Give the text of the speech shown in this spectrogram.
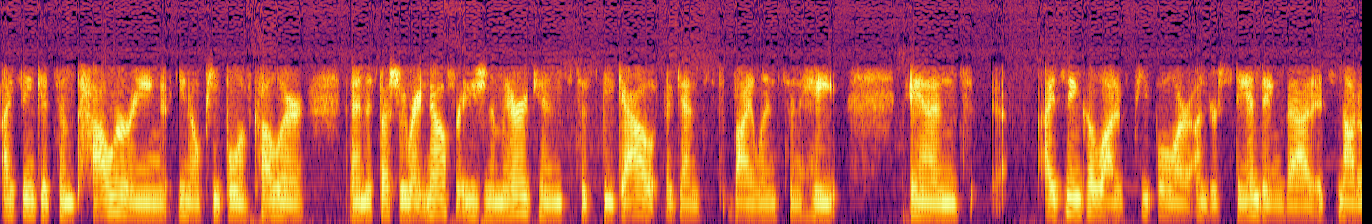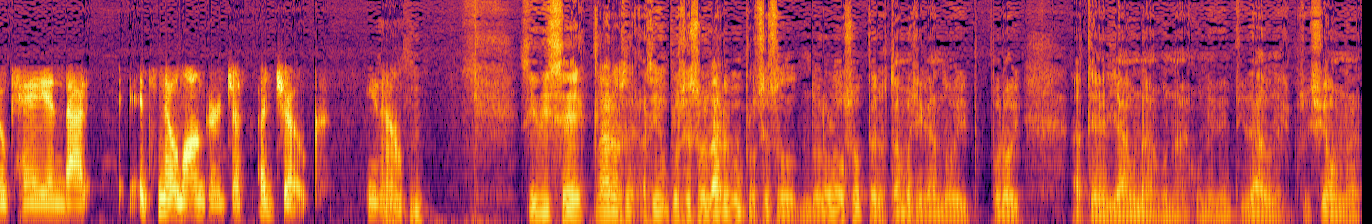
I think it's empowering, you know, people of color and especially right now for Asian Americans to speak out against violence and hate. And I think a lot of people are understanding that it's not okay and that it's no longer just a joke, you know. Mm -hmm. Sí, dice, claro, ha sido un proceso largo, un proceso doloroso, pero estamos llegando hoy por hoy a tener ya una, una, una identidad, una exposición, una,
